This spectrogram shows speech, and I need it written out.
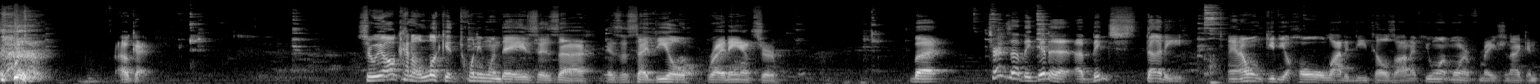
it. Okay. So we all kind of look at 21 days as uh, as this ideal right answer, but turns out they did a, a big study, and I won't give you a whole lot of details on it. If you want more information, I can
